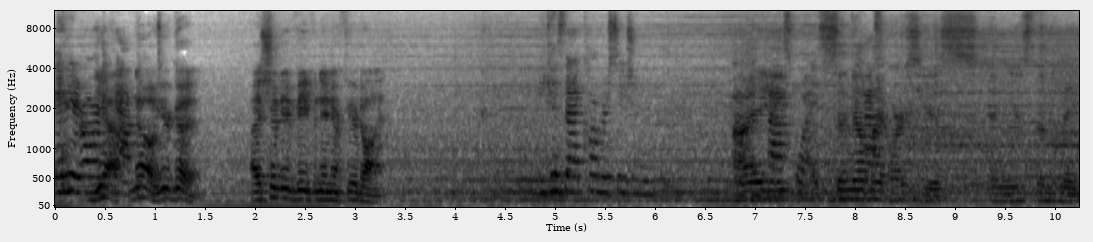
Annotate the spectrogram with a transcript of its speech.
It had already Yeah. happened. No, you're good. I shouldn't have even interfered on it. Because that conversation I happened past wise. send out my Past- Arceus and use them to make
